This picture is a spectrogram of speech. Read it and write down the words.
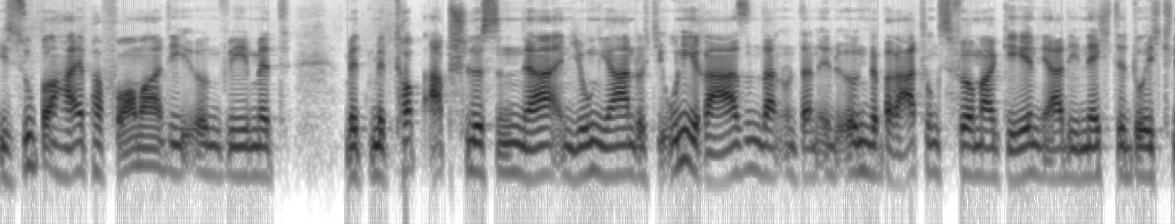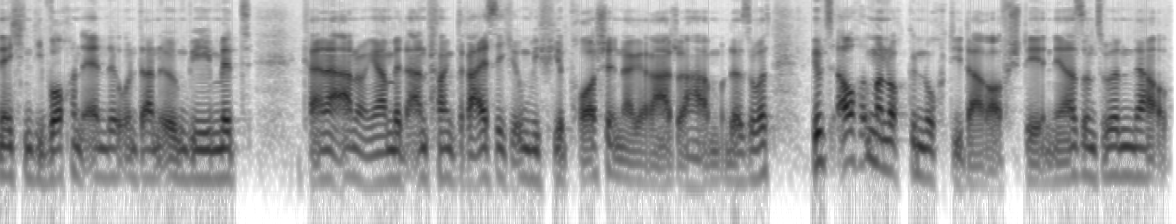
die super High Performer, die irgendwie mit mit, mit Top-Abschlüssen ja, in jungen Jahren durch die Uni rasen dann, und dann in irgendeine Beratungsfirma gehen, ja, die Nächte durchknechen, die Wochenende und dann irgendwie mit keine Ahnung, ja, mit Anfang 30 irgendwie vier Porsche in der Garage haben oder sowas. Gibt es auch immer noch genug, die darauf stehen. Ja? Sonst würden da auch,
